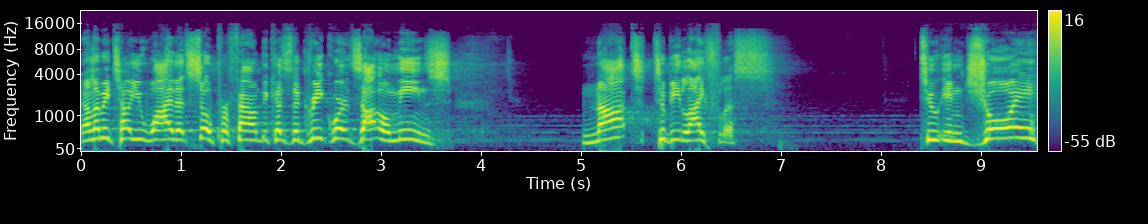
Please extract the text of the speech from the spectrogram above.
Now, let me tell you why that's so profound because the Greek word zao means not to be lifeless to enjoy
